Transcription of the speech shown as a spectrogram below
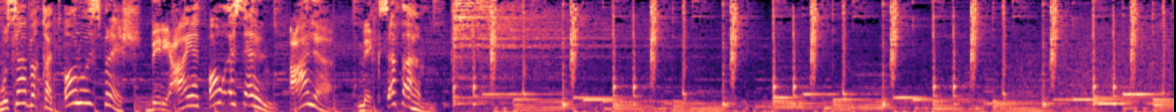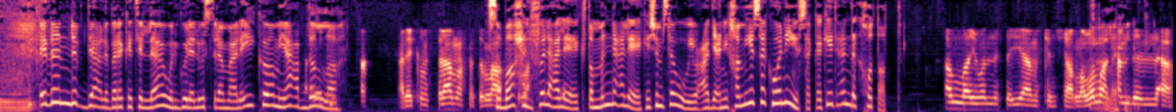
مسابقة Always Fresh برعاية OSN على Mix FM إذا نبدأ على بركة الله ونقول ألو السلام عليكم يا عبد الله. عليكم السلام ورحمة الله. صباح الفل عليك طمنا عليك إيش مسوي؟ وعاد يعني خميسك ونيسك أكيد عندك خطط. الله يونس أيامك إن شاء الله. والله الله الحمد. لله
